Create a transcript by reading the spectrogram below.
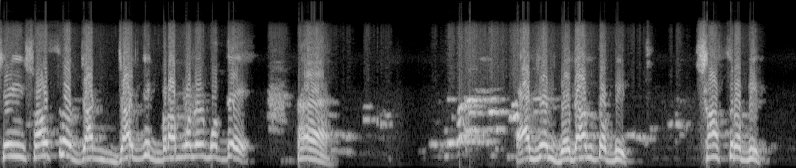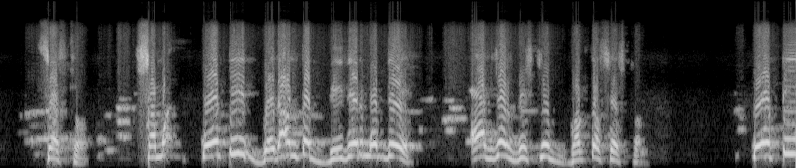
সেই সহস্র যাজ্ঞিক ব্রাহ্মণের মধ্যে হ্যাঁ একজন বেদান্তবিদ, শাস্ত্রবিদ শ্রেষ্ঠ। কোটি বেদান্ত বিদের মধ্যে একজন বিষ্ণু ভক্ত শ্রেষ্ঠ। কোটি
